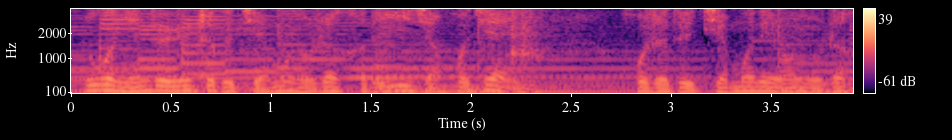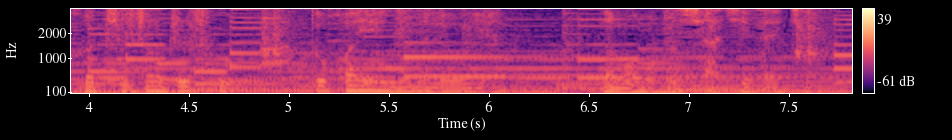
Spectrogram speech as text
如果您对于这个节目有任何的意见或建议，或者对节目内容有任何指正之处，都欢迎您的留言。那么我们下期再见。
